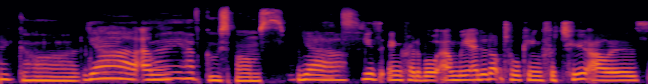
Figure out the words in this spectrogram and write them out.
my god. Yeah, um, I have goosebumps. Yeah, what? he's incredible and we ended up talking for 2 hours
